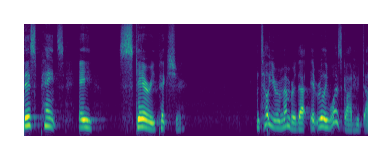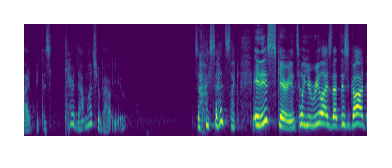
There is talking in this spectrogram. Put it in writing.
This paints a scary picture. Until you remember that it really was God who died because he cared that much about you. Does that make sense? Like, it is scary until you realize that this God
